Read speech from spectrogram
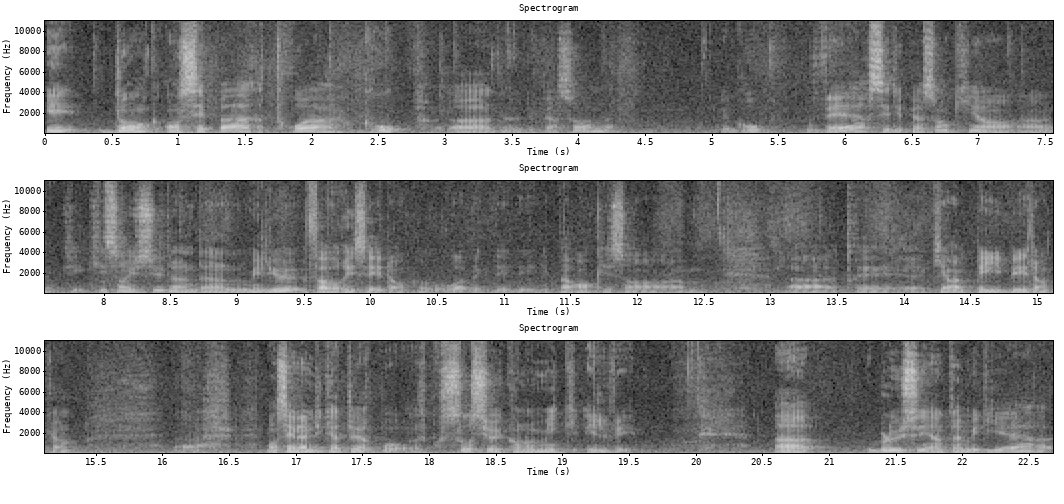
Et donc, on sépare trois groupes euh, de, personnes. Le groupe vert, c'est des personnes qui, ont, qui, sont issues d'un milieu favorisé, donc, ou avec des, parents qui, euh, euh, ont un PIB, donc bon, c'est un indicateur socio-économique élevé. bleu, c'est intermédiaire,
